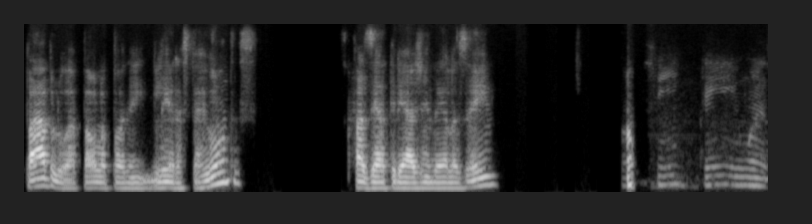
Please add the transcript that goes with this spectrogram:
Pablo, a Paula podem ler as perguntas? Fazer a triagem delas aí? Bom, sim, tem umas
